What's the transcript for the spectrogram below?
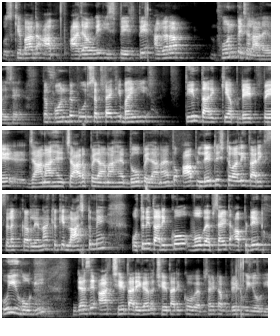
उसके बाद आप आ जाओगे इस पेज पे। अगर आप फ़ोन पे चला रहे हो इसे तो फ़ोन पे पूछ सकता है कि भाई, तीन तारीख की अपडेट पे जाना है, चार पे जाना है, दो पे जाना है तो आप लेटेस्ट वाली तारीख सेलेक्ट कर लेना, क्योंकि लास्ट में उतनी तारीख को वो वेबसाइट अपडेट हुई होगी। जैसे आज छः तारीख है तो छः तारीख को वेबसाइट अपडेट हुई होगी।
